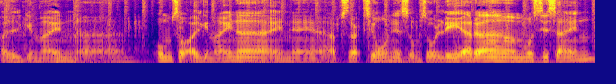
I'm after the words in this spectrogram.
allgemein äh, umso allgemeiner eine Abstraktion ist, umso leerer muss sie sein,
